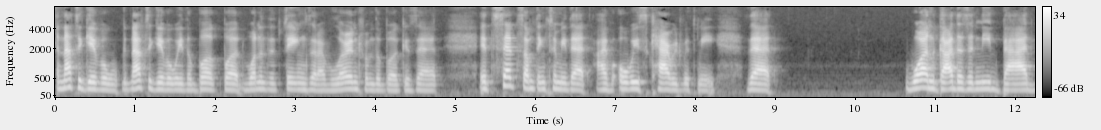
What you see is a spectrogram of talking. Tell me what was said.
and not to give a, not to give away the book, but one of the things that I've learned from the book is that it said something to me that I've always carried with me that one, God doesn't need bad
